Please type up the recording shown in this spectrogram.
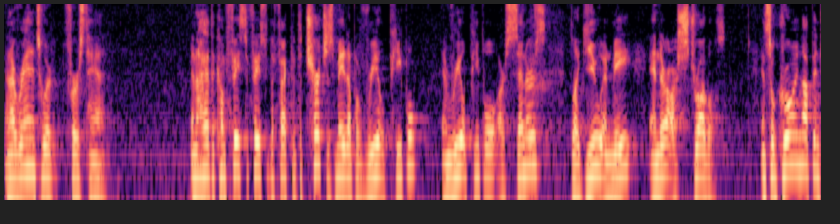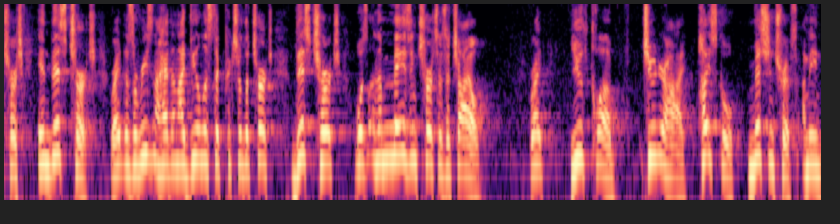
And I ran into it firsthand. And I had to come face to face with the fact that the church is made up of real people, and real people are sinners like you and me, and there are struggles. And so, growing up in church, in this church, right, there's a reason I had an idealistic picture of the church. This church was an amazing church as a child, right? Youth club, junior high, high school, mission trips. I mean,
